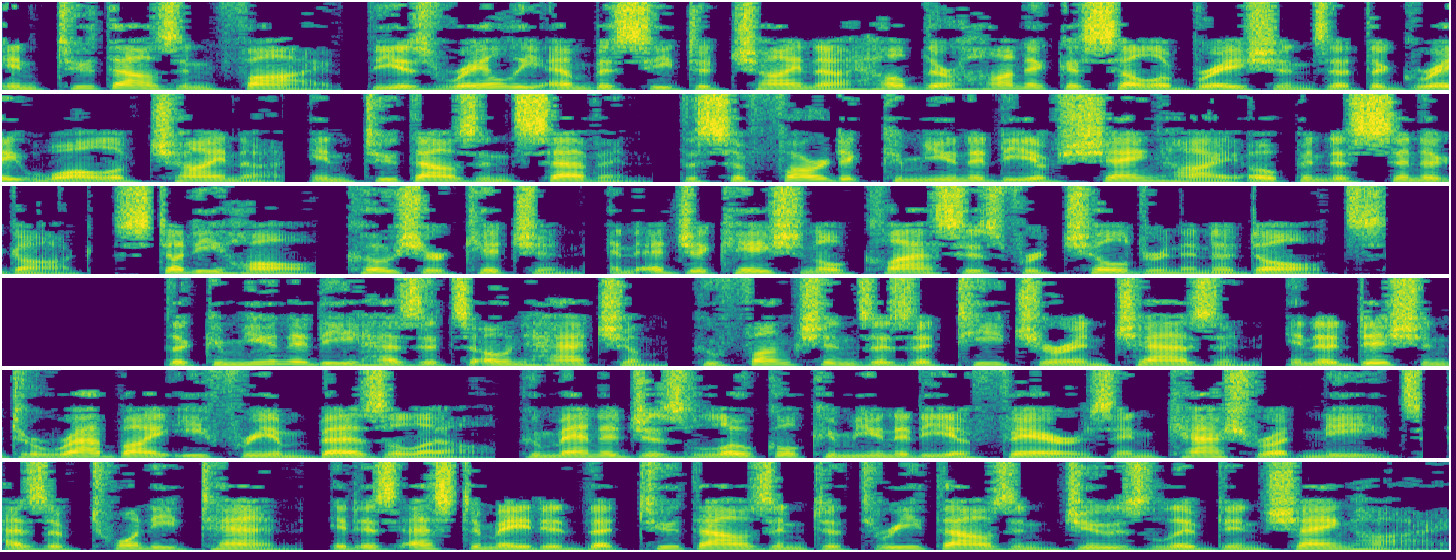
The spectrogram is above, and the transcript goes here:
In 2005, the Israeli embassy to China held their Hanukkah celebrations at the Great Wall of China. In 2007, the Sephardic community of Shanghai opened a synagogue, study hall, kosher kitchen, and educational classes for children and adults. The community has its own Hacham, who functions as a teacher and chazan, in addition to Rabbi Ephraim Bezalel, who manages local community affairs and kashrut needs. As of 2010, it is estimated that 2,000 to 3,000 Jews lived in Shanghai.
